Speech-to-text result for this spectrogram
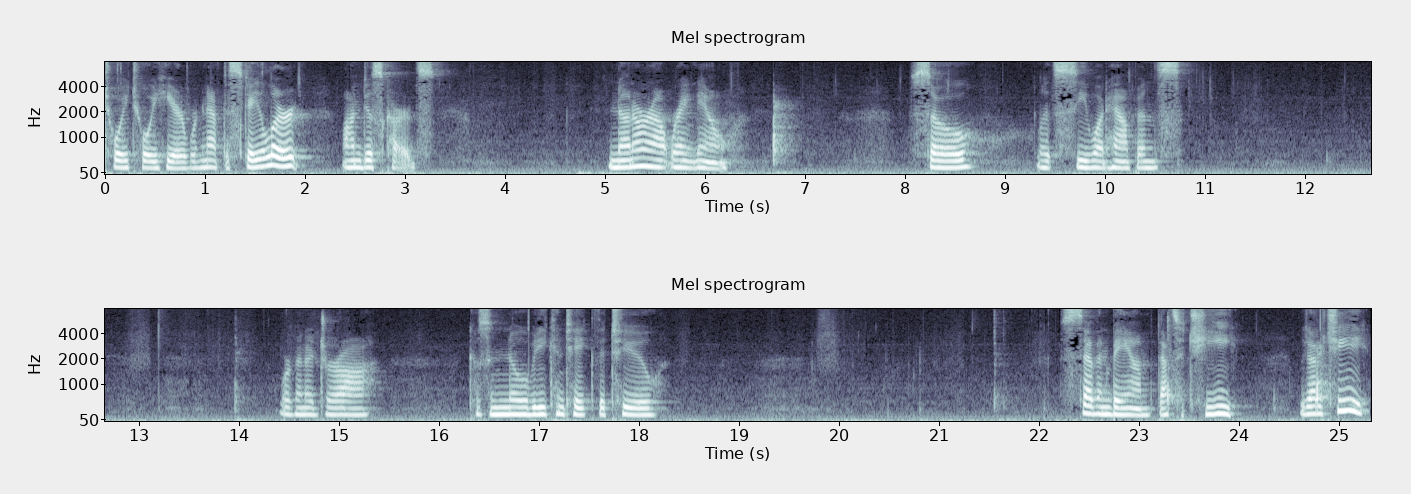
toitoi here. We're to have to stay alert on discards. None are out right now. So let's see what happens. We're going to draw because nobody can take the two. Seven, bam. That's a chi. We got a chi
